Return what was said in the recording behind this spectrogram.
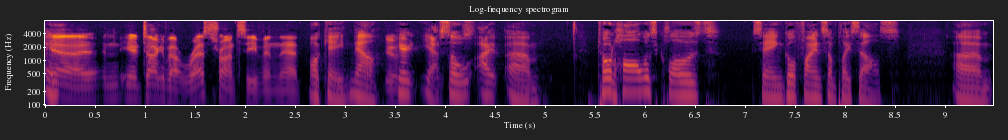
and yeah, and you're talking about restaurants even that Okay, now here, yeah. So I, um, Toad Hall was closed, saying go find someplace else. Um,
